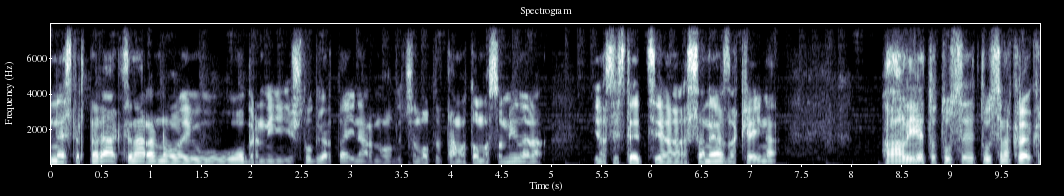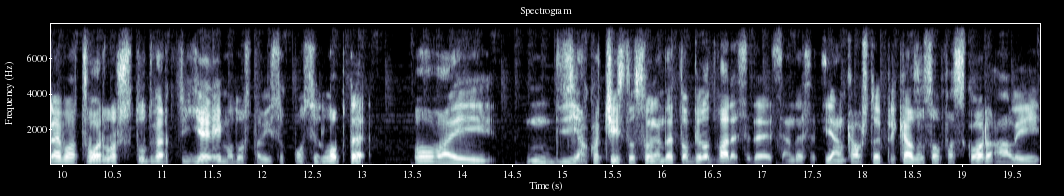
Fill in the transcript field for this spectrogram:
nesretna reakcija naravno ovaj, u, u obrani Stuttgarta i naravno odlična lopta tamo Tomasa Millera i asistencija Sanea za Kejna. Ali eto, tu se, tu se na kraju krajeva otvorilo, Stuttgart je imao dosta visok posjed lopte, ovaj, jako čisto sumnjam da je to bilo 29-71 kao što je prikazao Sofa Score, ali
